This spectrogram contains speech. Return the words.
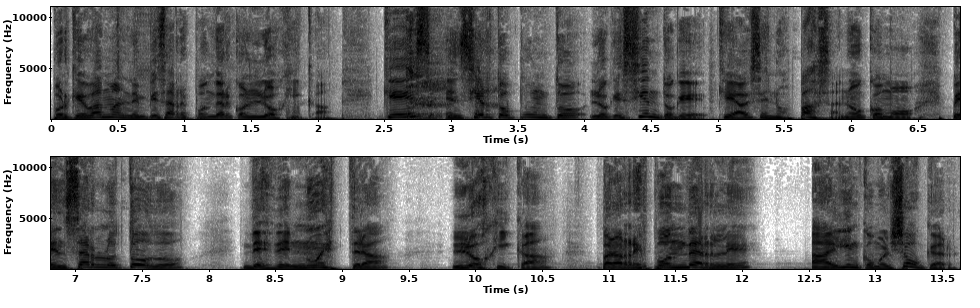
Porque Batman le empieza a responder con lógica, que es en cierto punto lo que siento que, que a veces nos pasa, ¿no? Como pensarlo todo desde nuestra lógica para responderle a alguien como el Joker.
